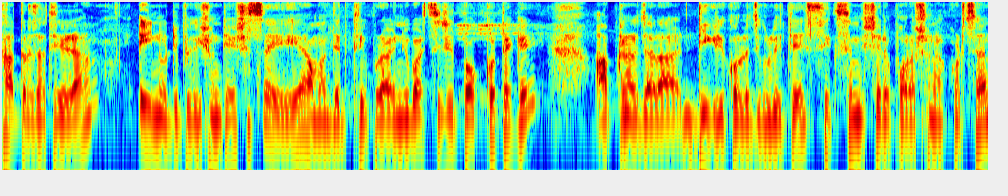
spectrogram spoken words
ছাত্রছাত্রীরা, এই নোটিফিকেশনটি এসেছে আমাদের ত্রিপুরা ইউনিভার্সিটির পক্ষ থেকে। আপনারা যারা ডিগ্রি কলেজগুলিতে সিক্স সেমিস্টারে পড়াশোনা করছেন,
